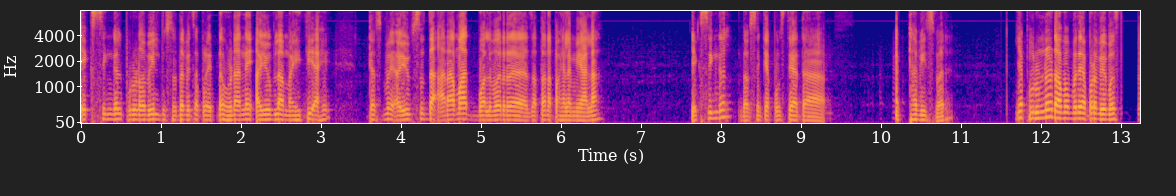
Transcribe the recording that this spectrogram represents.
एक सिंगल पूर्ण होईल दुसऱ्या धावेचा प्रयत्न होणार नाही अयुबला माहिती आहे. त्याचमुळे अयुब सुद्धा आरामात बॉलवर जाताना पाहायला मिळाला. एक सिंगल धावसंख्या पोहोचते आता अठ्ठावीस वर या पूर्ण डावामध्ये आपण व्यवस्थित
